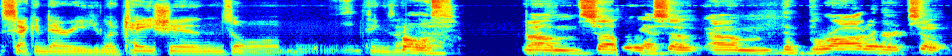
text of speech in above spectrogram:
secondary locations or things like both. Both. Um, so yeah, so um, the broader, so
